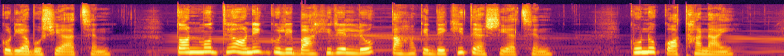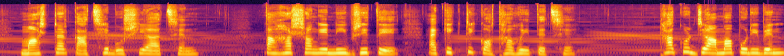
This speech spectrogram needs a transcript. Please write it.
করিয়া বসিয়া আছেন। তন্মধ্যে অনেকগুলি বাহিরের লোক তাহাকে দেখিতে আসিয়াছেন। কোনো কথা নাই। মাস্টার কাছে বসিয়া আছেন। তাহার সঙ্গে নিভৃতে এক একটি কথা হইতেছে। ঠাকুর জামা পরিবেন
